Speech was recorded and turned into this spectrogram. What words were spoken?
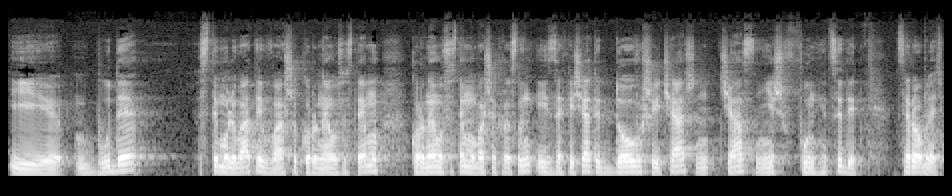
і буде стимулювати вашу кореневу систему, кореневу систему ваших рослин і захищати довший час, час ніж фунгіциди. Це роблять.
